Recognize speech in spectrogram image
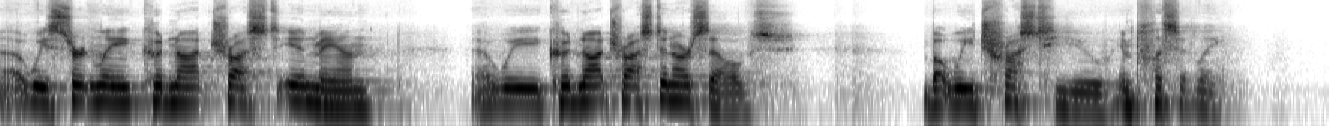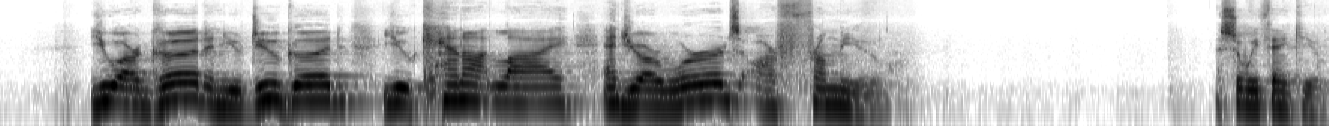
Uh, we certainly could not trust in man. Uh, we could not trust in ourselves, but we trust you implicitly. You are good and you do good. You cannot lie, and your words are from you. So we thank you.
